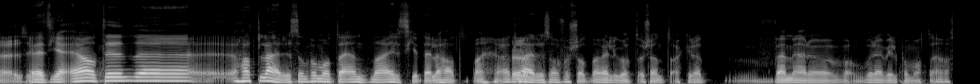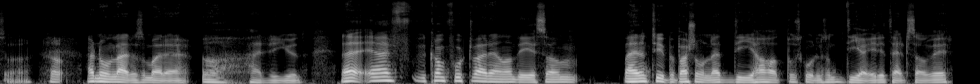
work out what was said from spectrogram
Det si. Jeg vet ikke. Jeg har alltid uh, hatt lærere som på en måte enten har elsket eller hatet meg. Jeg har hatt Ja. lærere som har forstått meg veldig godt og skjønt akkurat hvem jeg er og hvor jeg vil, på en måte. Og så Ja. er det noen lærere som bare Å, herregud. Jeg, jeg kan fort være en av de som Det er en type personlighet de har hatt på skolen som de har irritert seg over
